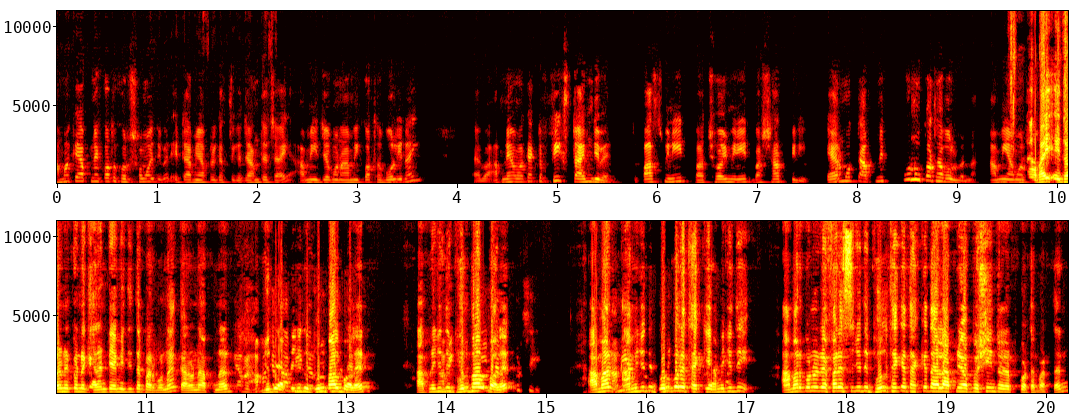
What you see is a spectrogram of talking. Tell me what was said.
আমাকে আপনি কতক্ষণ সময় দিবেন এটা আমি আপনার কাছ থেকে জানতে চাই। আমি যেমন আমি কথা বলি নাই আপনি আমাকে একটা ফিক্স টাইম দিবেন। পাঁচ মিনিট বা ছয় মিনিট বা সাত মিনিট এর মধ্যে আপনি কোনো কথা বলবেন না। আমি আমার ভাই এই ধরনের কোনো গ্যারান্টি আমি দিতে পারব না কারণ আপনার যদি আপনি যদি ভুলভাল বলেন আপনি যদি ভুলভাল বলেন আমার আমি- যদি ভুল বলে থাকি আমি যদি আমার কোনো রেফারেন্সে যদি ভুল থেকে থাকে তাহলে আপনি অবশ্যই ইন্টারাপ্ট করতে পারতেন।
